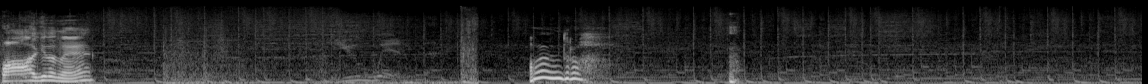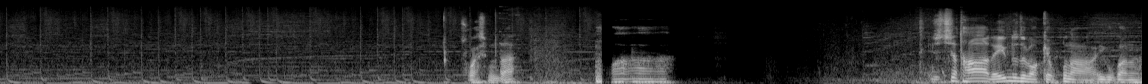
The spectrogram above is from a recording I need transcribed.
와, 이게 되네. 아, 힘들어. 수고하셨습니다. 와. 이제 진짜 다 네임드들밖에 없구나, 이 구간은.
